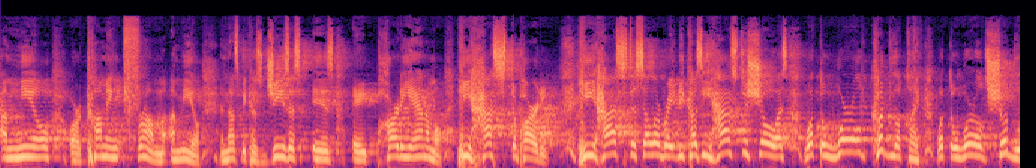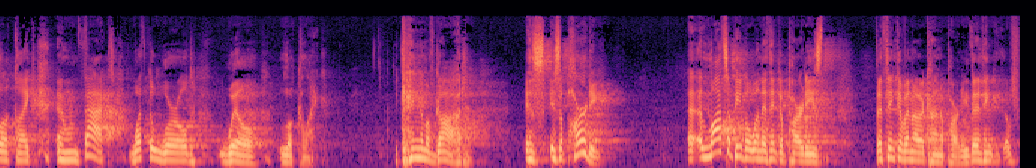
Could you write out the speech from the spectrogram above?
a meal or coming from a meal. And that's because Jesus is a party animal. He has to party. He has to celebrate because he has to show us what the world could look like, what the world should look like, and in fact, what the world will look like. The kingdom of God is, is a party. Uh, lots of people, when they think of parties, they think of another kind of party. They think of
